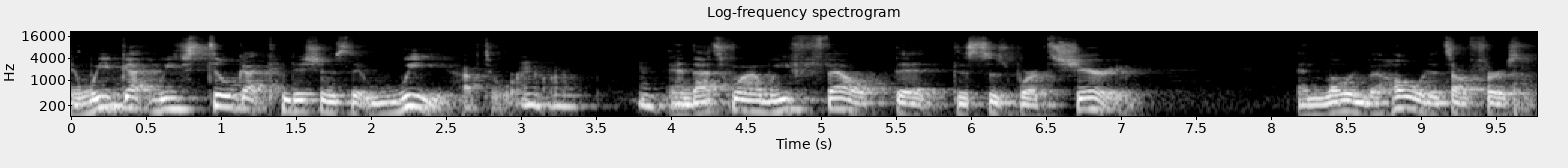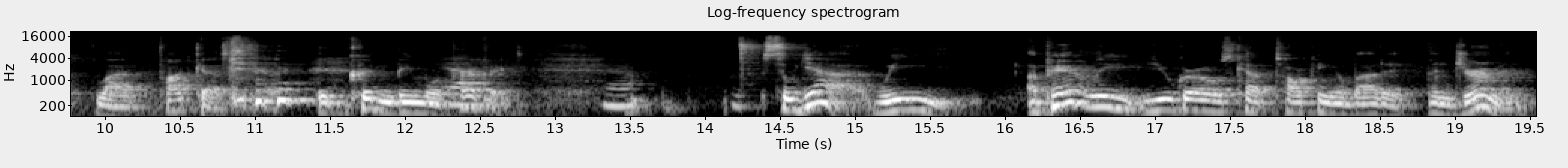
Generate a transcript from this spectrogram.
and we've got we've still got conditions that we have to work mm-hmm. on, and that's why we felt that this is worth sharing. And lo and behold, it's our first live podcast. it couldn't be more Yeah. perfect. Yeah. So yeah, we apparently you girls kept talking about it in German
